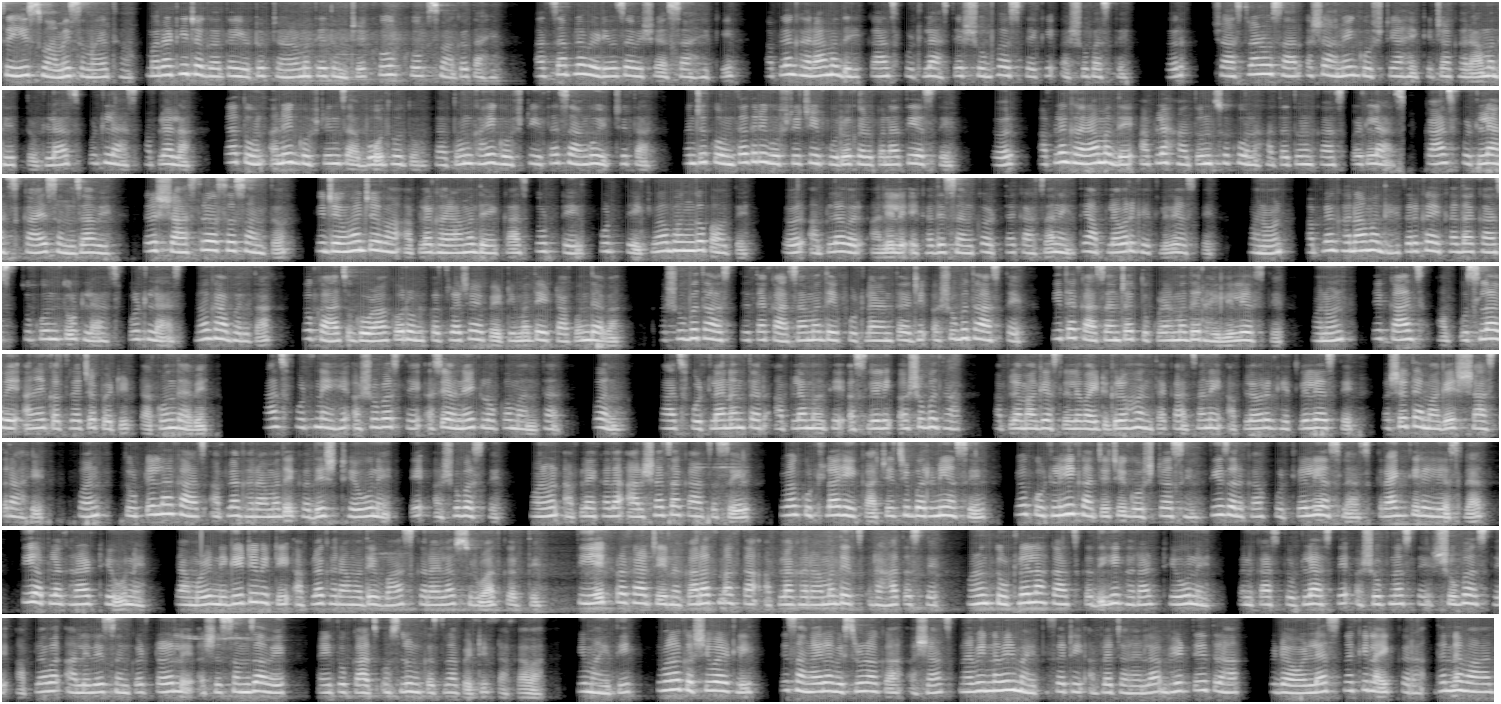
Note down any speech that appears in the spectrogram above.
श्री स्वामी समर्थ. मराठी जगत या यूट्यूब चॅनलमध्ये तुमचे खूप खूप स्वागत आहे. आजचा आपल्या व्हिडिओचा विषय असा आहे की आपल्या घरामध्ये काच फुटल्यास ते शुभ असते की अशुभ असते? तर शास्त्रानुसार अशा अनेक गोष्टी आहे की ज्या घरामध्ये तुटल्यास फुटल्यास आपल्याला त्यातून अनेक गोष्टींचा बोध होतो. त्यातून काही गोष्टी त्या सांगू इच्छितात. म्हणजे कोणत्या तरी गोष्टीची पूर्वकल्पना ती असते. तर आपल्या घरामध्ये आपल्या हातून चुकून हातातून काच पडल्यास काच फुटल्यास काय समजावे? तर शास्त्र असं सांगतं की जेव्हा जेव्हा आपल्या घरामध्ये काच तुटते फुटते किंवा भंग पावते तर आपल्यावर आलेले एखादे संकट त्या काचाने ते आपल्यावर घेतलेले असते. म्हणून आपल्या घरामध्ये जर का एखादा काच चुकून तुटल्यास फुटल्यास न घाबरता तो काच गोळा करून कचऱ्याच्या पेटीमध्ये टाकून द्यावा. अशुभता असते त्या काचामध्ये फुटल्यानंतर जी अशुभता असते ती त्या काचांच्या तुकड्यांमध्ये राहिलेली असते. म्हणून ते काच उचलावे आणि कचऱ्याच्या पेटीत टाकून द्यावे. काच फुटणे हे अशुभ असते असे अनेक लोक मानतात. पण काच फुटल्यानंतर आपल्यामागे असलेली अशुभता आपल्यामागे असलेले वाईट ग्रहण त्या काचाने आपल्यावर घेतलेले असते असे त्यामागे शास्त्र आहे. पण तुटलेला काच आपल्या घरामध्ये कधीच ठेवू नये ते अशुभ असते. म्हणून आपल्या एखादा आरशाचा काच असेल किंवा कुठलाही काचेची बरणी असेल किंवा कुठलीही काचेची गोष्ट असेल ती जर का फुटलेली असल्यास क्रॅक केलेली असल्यास ती आपल्या घरात ठेवू नये. त्यामुळे निगेटिव्हिटी आपल्या घरामध्ये वास करायला सुरुवात करते. ती एक प्रकारची नकारात्मकता आपल्या घरामध्येच राहत असते. म्हणून तुटलेला काच कधीही घरात ठेवू नये. पण काच तुटल्यास ते अशुभ नसते. शुभ असते. आपल्यावर आलेले संकट टळले असे समजावे आणि तो काच उचलून कचरा पेटीत टाकावा. ही माहिती तुम्हाला कशी वाटली? ते सांगायला विसरू नका. अशाच नवीन नवीन माहितीसाठी आपल्या चॅनलला भेट देत राहा. व्हिडिओ आवडल्यास नक्की लाईक करा. धन्यवाद.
